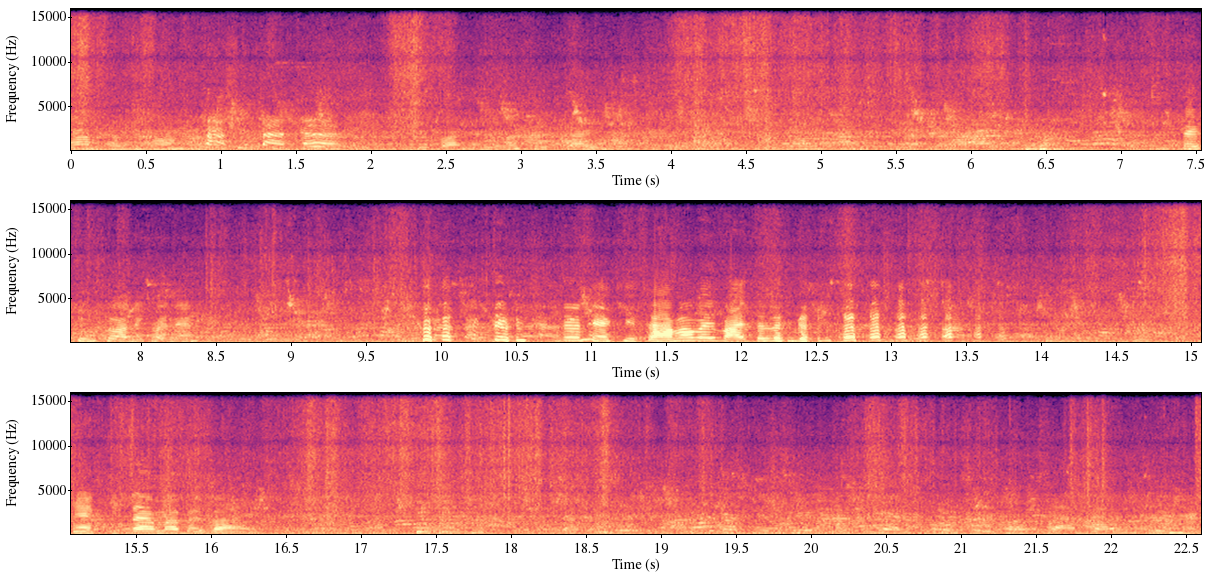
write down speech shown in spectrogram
งามค่ะพี่น้องค่ะสิบบาทจ้าดีกว่าอันนี้มันสุดใจได้คุ้มซ้อนหน่อยค่อยแน่ตื่นตื่นแหกขีดตามาบายๆตะลึงเดิน แหกกีตาร์มาบ่ายคือแหก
